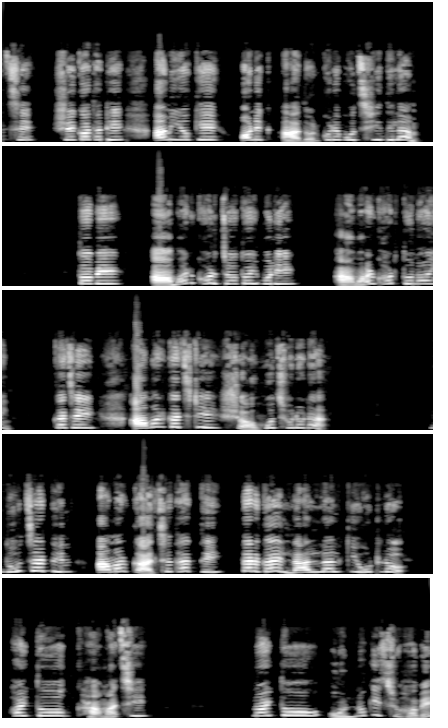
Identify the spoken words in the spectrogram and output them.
আছে, সে কথাটি আমি ওকে অনেক আদর করে বুঝিয়ে দিলাম। তবে আমার ঘর যতই বলি, আমার ঘর তো নয়, কাজেই আমার কাজটি সহজ হলো না। দু চার দিন আমার কাছে থাকতেই তার গায়ে লাল লাল কি উঠল? হয়তো ঘামাছি নয়তো অন্য কিছু হবে।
